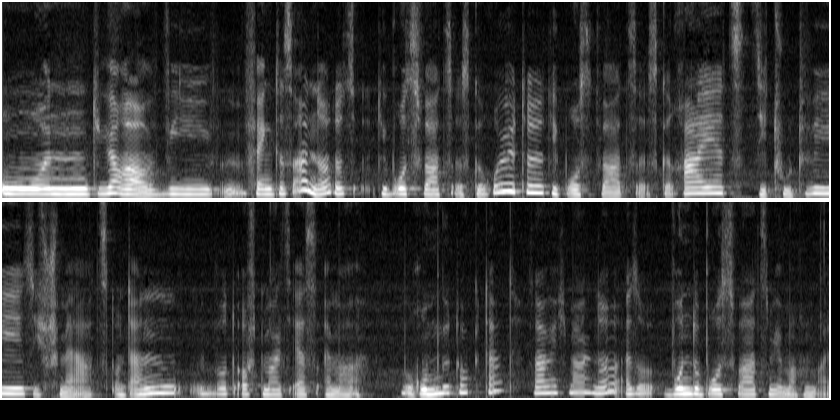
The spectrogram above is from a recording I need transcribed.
Und ja, wie fängt es an? Ne? Das, die Brustwarze ist gerötet, die Brustwarze ist gereizt, sie tut weh, sie schmerzt. Und dann wird oftmals erst einmal rumgedoktert, sage ich mal. Ne? Also wunde Brustwarzen, wir machen mal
